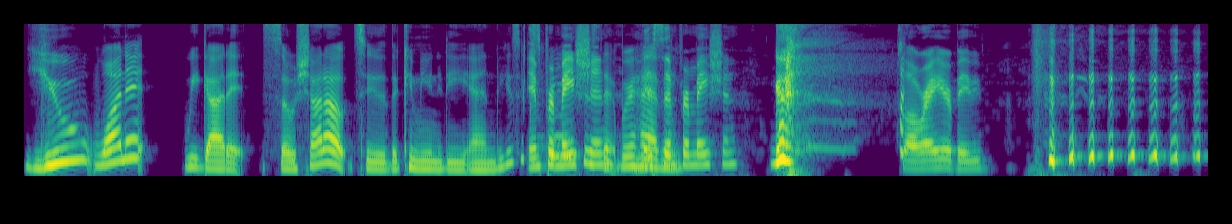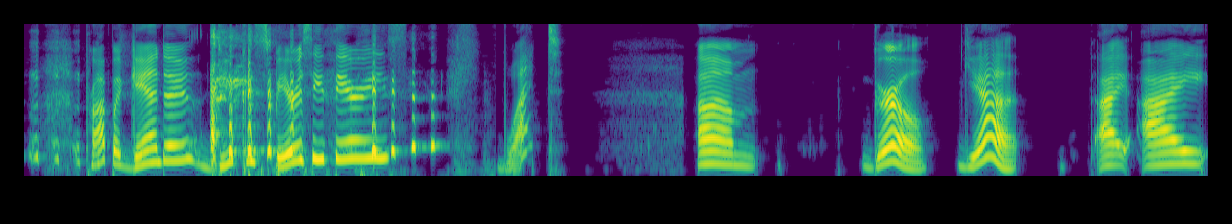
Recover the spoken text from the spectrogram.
you want it, we got it. So shout out to the community and these Information, that we're having. misinformation. it's all right here, baby. Propaganda, deep conspiracy theories. What? Um girl, yeah. I I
